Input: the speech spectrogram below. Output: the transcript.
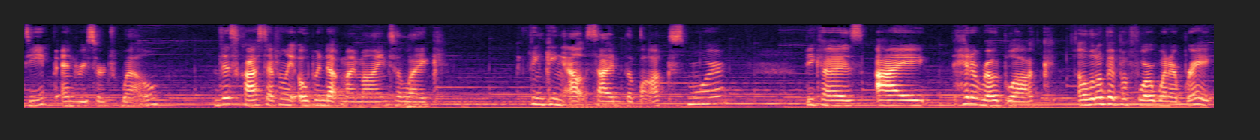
deep and research well. This class definitely opened up my mind to like thinking outside the box more. because I hit a roadblock a little bit before winter break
